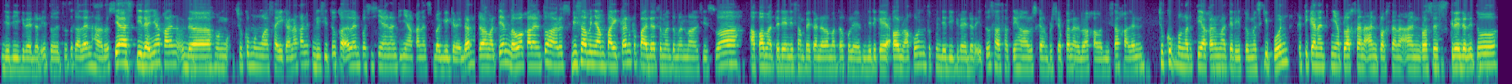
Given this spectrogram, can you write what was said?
jadi grader itu, itu tuh kalian harus ya setidaknya kalian udah mengu- cukup menguasai. Karena kan di situ kalian posisinya nantinya akan sebagai grader. Dalam artian bahwa kalian itu harus bisa menyampaikan kepada teman-teman mahasiswa apa materi yang disampaikan dalam mata kuliah itu. Jadi kayak kalau aku untuk menjadi grader itu salah satu yang harus kalian persiapkan adalah kalau bisa kalian cukup mengerti akan materi itu. Meskipun ketika nantinya pelaksanaan pelaksanaan proses grader itu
